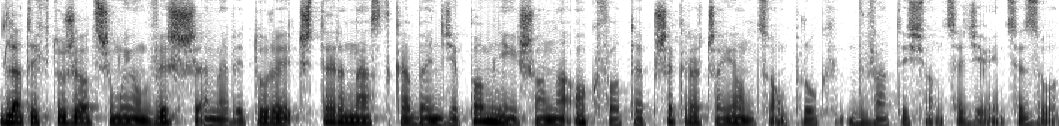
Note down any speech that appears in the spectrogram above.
Dla tych, którzy otrzymują wyższe emerytury, czternastka będzie pomniejszona o kwotę przekraczającą próg 2900 zł.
